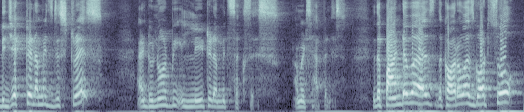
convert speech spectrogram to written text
dejected amidst distress and do not be elated amidst success, amidst happiness. The Pandavas, the Kauravas got so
